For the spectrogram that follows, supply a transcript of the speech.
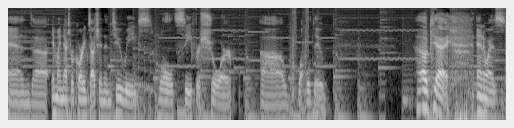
and uh, in my next recording session in two weeks, we'll see for sure uh, what we'll do. Okay, anyways,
